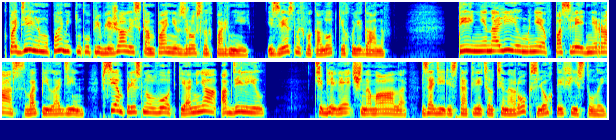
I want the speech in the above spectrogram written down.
К поддельному памятнику приближалась компания взрослых парней, известных в околотке хулиганов. «Ты не налил мне в последний раз!» — вопил один. «Всем плеснул водки, а меня обделил!» «Тебе вечно мало», — задиристо ответил тенорок с легкой фистулой.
